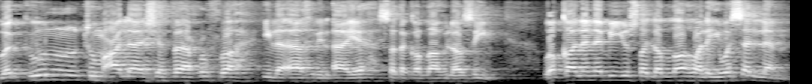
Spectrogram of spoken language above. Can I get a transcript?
وكنتم على شفا حفرة إلى آخر الآية. صدق الله العظيم. وقال النبي صلى الله عليه وسلم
